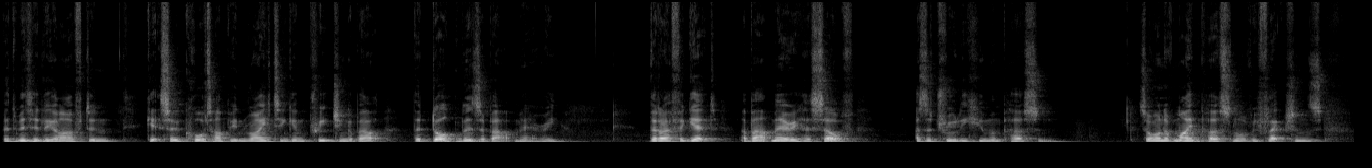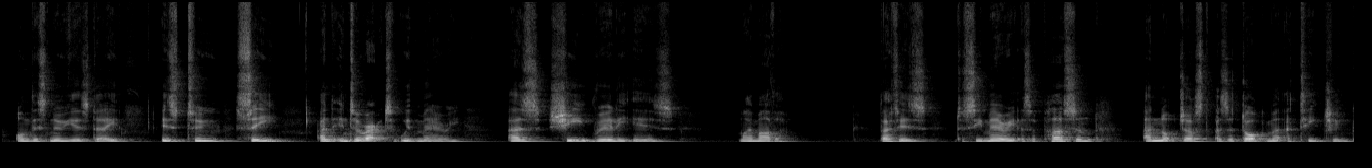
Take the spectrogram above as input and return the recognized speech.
Admittedly, I often get so caught up in writing and preaching about the dogmas about Mary that I forget about Mary herself as a truly human person. So, one of my personal reflections on this New Year's Day is to see and interact with Mary as she really is my mother. That is, to see Mary as a person and not just as a dogma, a teaching.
